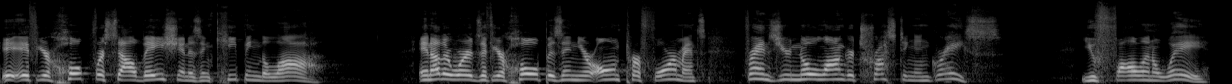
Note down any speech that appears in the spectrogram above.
if your hope for salvation is in keeping the law, in other words, if your hope is in your own performance, friends, you're no longer trusting in grace. You've fallen away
